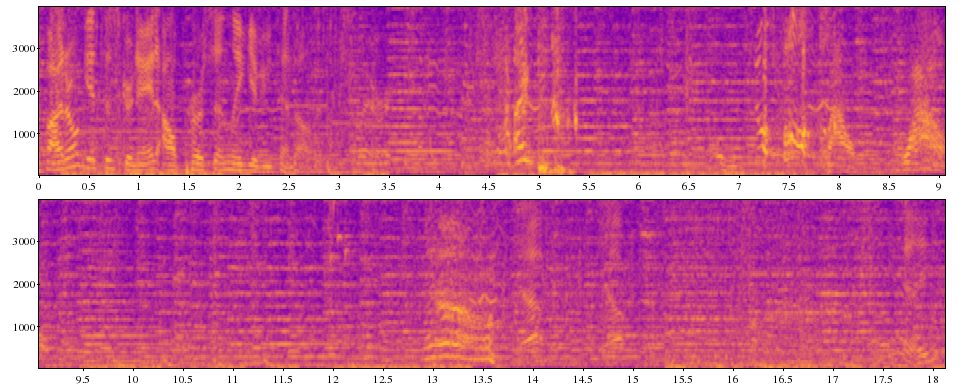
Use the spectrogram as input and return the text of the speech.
If I don't get this grenade, I'll personally give you ten dollars. I. Oh, Wow! Wow! Yeah, Yep. Yep. yeah, you can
